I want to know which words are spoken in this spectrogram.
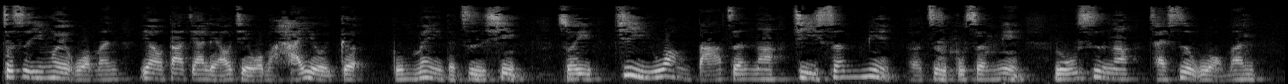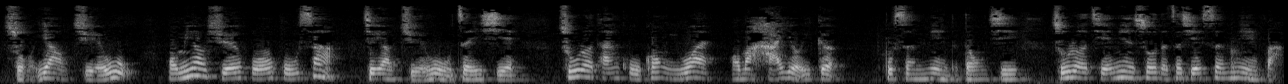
这是因为我们要大家了解，我们还有一个不昧的自信，所以既妄达真呢，既生灭而自不生灭，如是呢，才是我们所要觉悟。我们要学佛菩萨，就要觉悟这一些。除了谈苦空以外，我们还有一个不生灭的东西。除了前面说的这些生灭法，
